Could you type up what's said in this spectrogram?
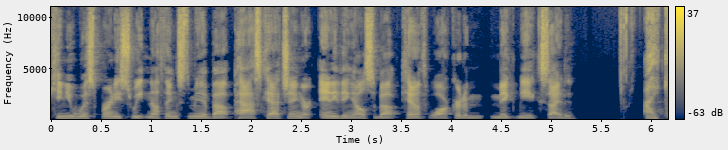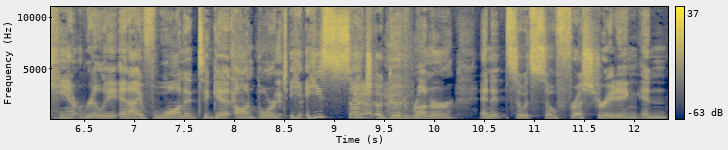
can you whisper any sweet nothings to me about pass catching or anything else about Kenneth Walker to make me excited? I can't really, and I've wanted to get on board. he's such yeah. a good runner, and it so it's so frustrating, and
